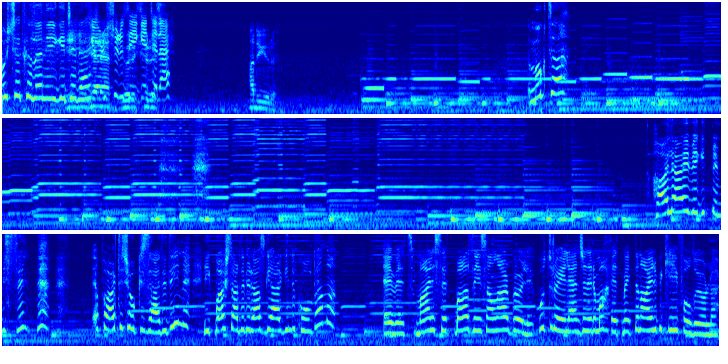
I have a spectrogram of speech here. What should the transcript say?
Hoşça kalın, iyi geceler. geceler. Görüşürüz, iyi geceler. Hadi yürü. Mukta. Hala eve gitmemişsin. E, Parti çok güzeldi değil mi? İlk başlarda biraz gerginlik oldu ama. Evet, maalesef bazı insanlar böyle. Bu tür eğlenceleri mahvetmekten ayrı bir keyif alıyorlar.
